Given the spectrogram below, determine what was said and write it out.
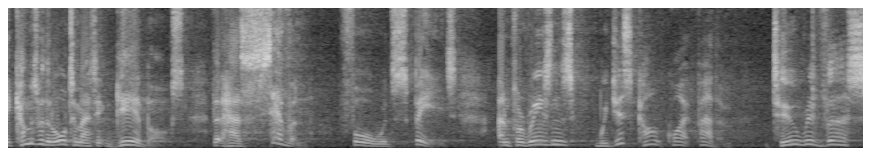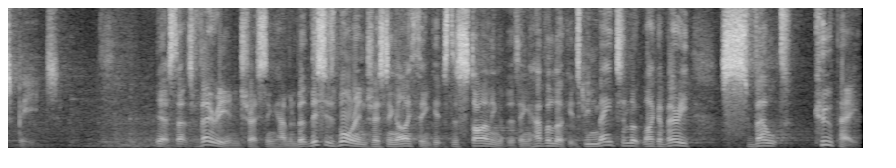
it comes with an automatic gearbox that has seven forward speeds. And for reasons we just can't quite fathom, two reverse speeds. Yes, that's very interesting, Hammond. But this is more interesting, I think. It's the styling of the thing. Have a look. It's been made to look like a very svelte coupe.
